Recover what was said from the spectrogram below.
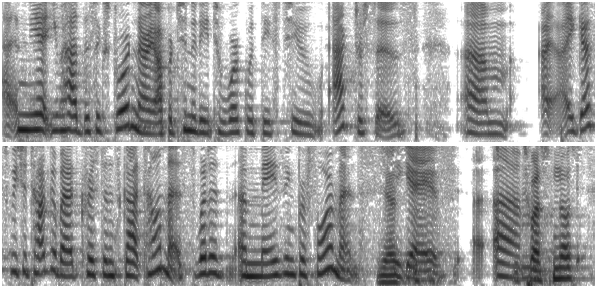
And yet, you had this extraordinary opportunity to work with these two actresses. Um, I, I, guess we should talk about Kristin Scott Thomas. What an amazing performance yes, she gave. It, um, it was not.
